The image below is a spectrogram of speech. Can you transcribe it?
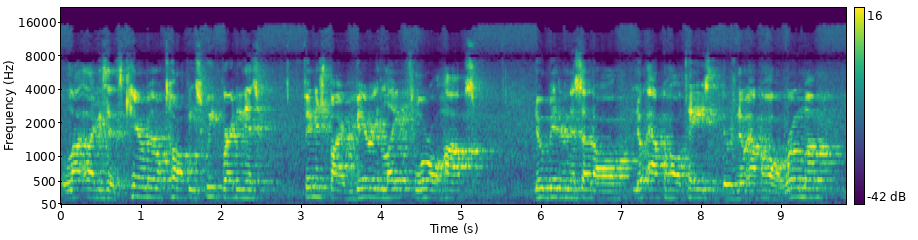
A lot, like I said, it's caramel, toffee, sweet breadiness, finished by very light floral hops. No bitterness at all. No alcohol taste. There was no alcohol aroma.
